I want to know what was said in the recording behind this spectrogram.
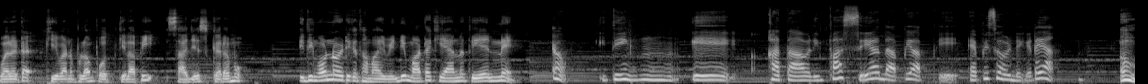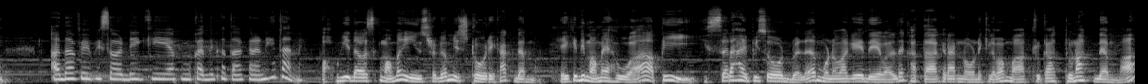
වලට කියවන පුළන් පොත් කියලපි සජෙස් කරමු. ඉතින් ඔන්න ඔටික තමයි විඩි මට කියන්න තියෙන්නේ. ඉතින් ඒ කතාවලින් පස්සේ අද අපි අපේ එපිසෝඩ් එකට යන්. ඔවු. අද අප එපිසෝඩ්ඩ අප කද කතා කරන්න හිතන්න? පහුගේ දවස ම ඉන්ස්ට්‍රගම් ස්ටෝරි එකක් දම්ම. ඒකෙදි මම ඇහවා අපි ඉස්සර හිපිසෝඩ් වල මොනවගේ දේවල්ද කතා කරන්න ඕන කියලම මාතෘකා තුනක් දැම්මා.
